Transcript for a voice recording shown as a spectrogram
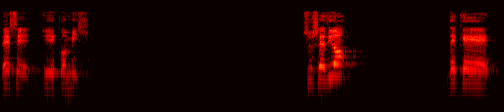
de ese fideicomiso. Sucedió de que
